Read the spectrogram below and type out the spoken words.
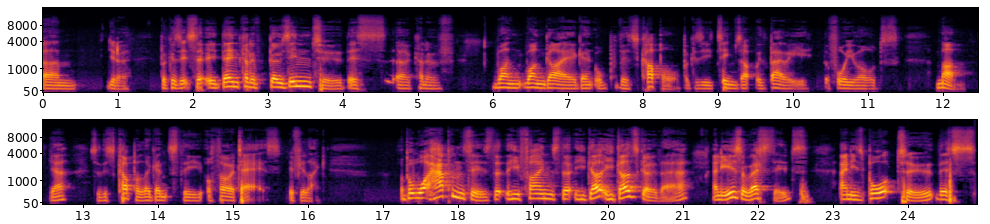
um, you know, because it's it then kind of goes into this uh, kind of one one guy again or this couple because he teams up with Barry, the four year old's mum. Yeah, so this couple against the authorities, if you like. But what happens is that he finds that he go he does go there and he is arrested and he's brought to this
